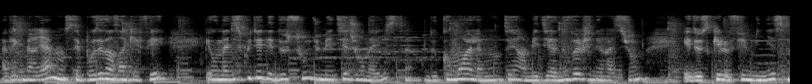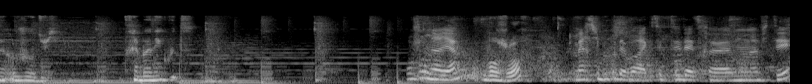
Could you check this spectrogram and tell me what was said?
Avec Myriam, on s'est posé dans un café et on a discuté des dessous du métier de journaliste, de comment elle a monté un média nouvelle génération et de ce qu'est le féminisme aujourd'hui. Très bonne écoute Bonjour Myriam. Bonjour. Merci beaucoup d'avoir accepté d'être euh, mon invité.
